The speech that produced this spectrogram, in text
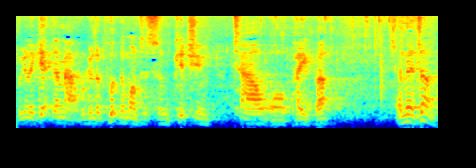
We're going to get them out. We're going to put them onto some kitchen towel or paper. And they're done.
